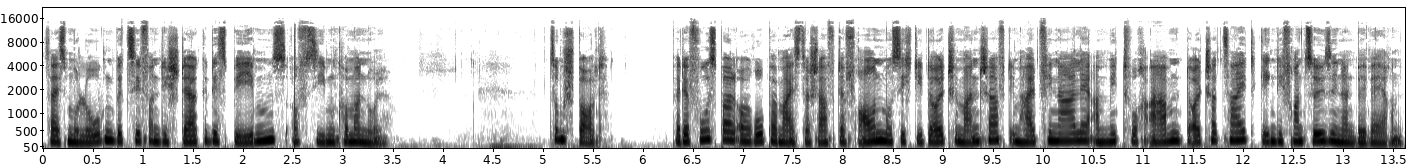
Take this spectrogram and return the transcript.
Seismologen beziffern die Stärke des Bebens auf 7,0. Zum Sport. Bei der Fußball-Europameisterschaft der Frauen muss sich die deutsche Mannschaft im Halbfinale am Mittwochabend deutscher Zeit gegen die Französinnen bewähren.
